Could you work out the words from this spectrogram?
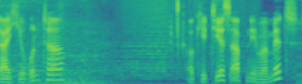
Gleich hier runter. Okay, Tiers ab, nehmen wir mit.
